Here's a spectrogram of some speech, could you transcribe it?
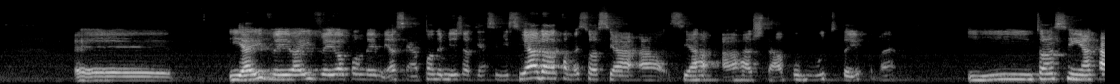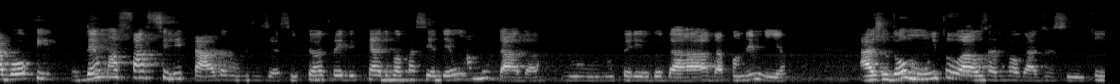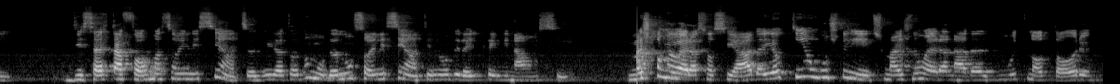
é, e aí veio, aí veio a pandemia, assim, a pandemia já tinha se iniciado, ela começou a se, a, a se arrastar por muito tempo, né? E então, assim, acabou que deu uma facilitada, vamos dizer assim, porque eu acredito que a advocacia deu uma mudada no, no período da, da pandemia. Ajudou muito aos advogados, assim, que de certa forma são iniciantes. Eu digo a todo mundo, eu não sou iniciante no direito criminal em si, mas como eu era associada, eu tinha alguns clientes, mas não era nada muito notório.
